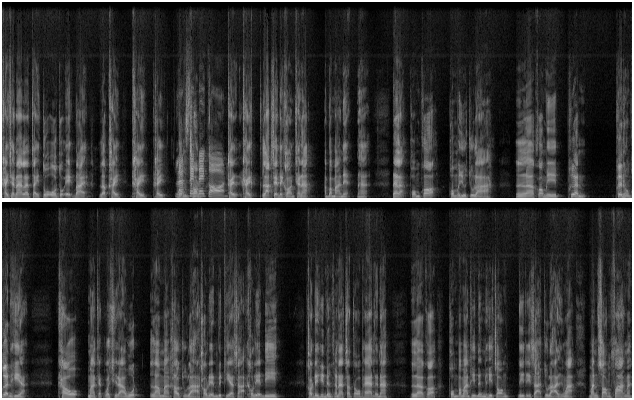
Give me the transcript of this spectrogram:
ใครชนะแล้วใส่ตัว O ตัว X ได้ แล้วใครใครใครลลากงเส้นช่องได้ก่อนใครใครลากเส้นได้ก่อนชนะอะประมาณเนี้ยนะฮะนั่นแหละผมก็ผมมาอยู่จุฬาแล้วก็มีเพื่อนเพื่อนของเพื่อนอีกทีอะเขามาจากวชิราวุธแล้วมาเข้าจุฬาเขาเรียนวิทยาศาสตร์เขาเรียนดีเขาได้ที่หนึ่งคณะสัตวแพทย์เลยนะ แล้วก็ ผมประมาณที่หนึ่งที่สองนิติศาสตร์จุฬาถึงว่า มันสองฝากนะ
